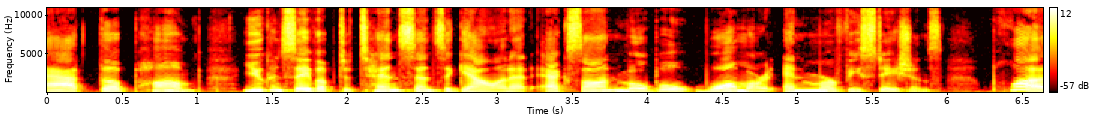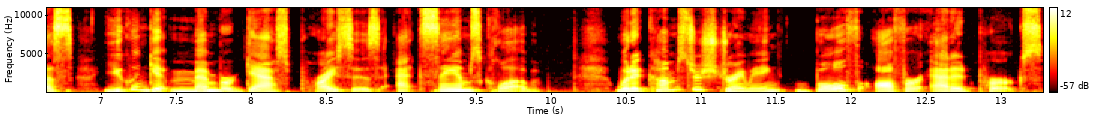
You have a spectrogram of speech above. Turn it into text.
at the pump. You can save up to 10 cents a gallon at Exxon, Mobil, Walmart, and Murphy stations. Plus, you can get member gas prices at Sam's Club. When it comes to streaming, both offer added perks.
